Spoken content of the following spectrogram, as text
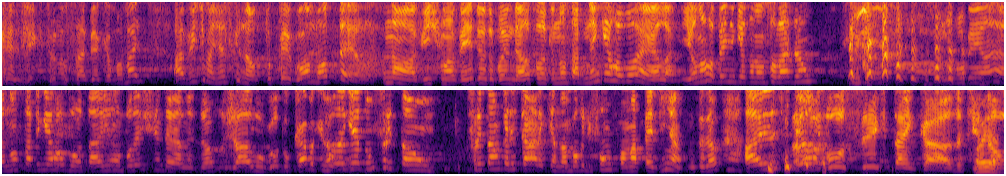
Quer dizer que tu não sabia que a moto. Mas a vítima disse que não, que tu pegou a moto dela. Não, a vítima veio, deu o depoimento dela, falou que não sabe nem quem roubou ela. E eu não roubei ninguém, que eu não sou ladrão. Eu não roubei ela, não sabe quem roubou, tá aí no boletim dela, entendeu? Já alugou do cabo que roubou? Eu de um fritão. Fritão é aquele cara que anda na boca de fonfão, na pedinha, entendeu? Aí ele Pra você que tá em casa, que Olha. não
